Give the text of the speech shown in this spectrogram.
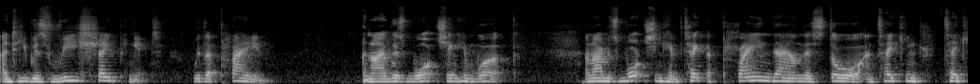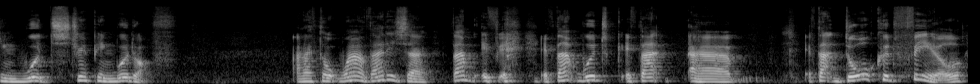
and he was reshaping it with a plane. And I was watching him work. And I was watching him take the plane down this door and taking taking wood, stripping wood off. And I thought, wow, that is a that if if that would if that uh, if that door could feel,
